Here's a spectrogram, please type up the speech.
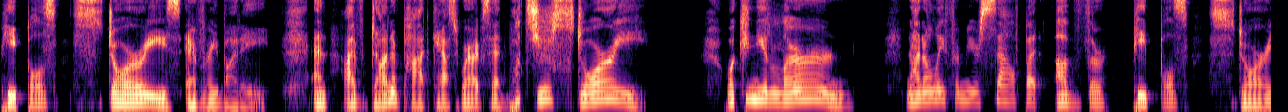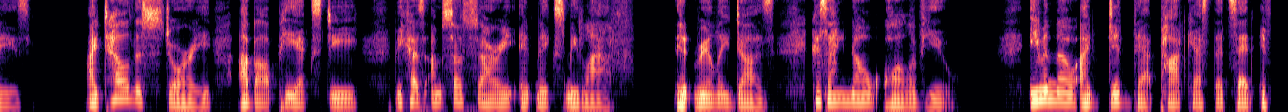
people's stories, everybody. And I've done a podcast where I've said, What's your story? What can you learn? Not only from yourself, but other people's stories. I tell this story about PXD because I'm so sorry it makes me laugh. It really does, because I know all of you. Even though I did that podcast that said, if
